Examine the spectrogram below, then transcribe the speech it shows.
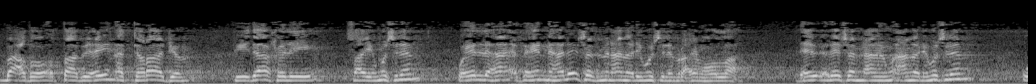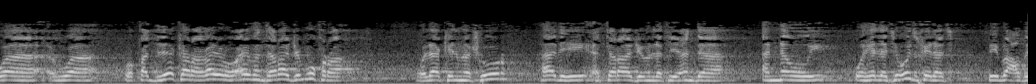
بعض الطابعين التراجم في داخل صحيح مسلم والا فإنها ليست من عمل مسلم رحمه الله. ليس من عمل مسلم و و وقد ذكر غيره أيضا تراجم أخرى. ولكن المشهور هذه التراجم التي عند النووي وهي التي أدخلت في بعض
